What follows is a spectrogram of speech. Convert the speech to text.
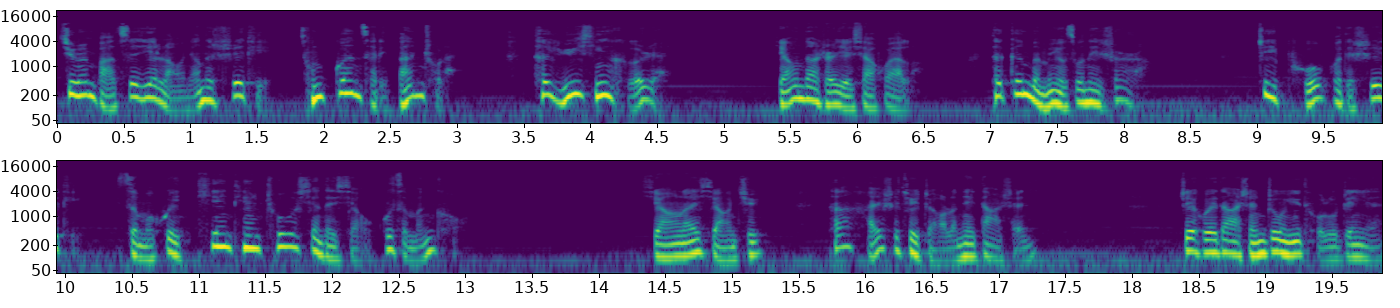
居然把自己老娘的尸体从棺材里搬出来，他于心何忍？杨大婶也吓坏了，她根本没有做那事儿啊！这婆婆的尸体怎么会天天出现在小姑子门口？想来想去，她还是去找了那大神。这回大神终于吐露真言：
